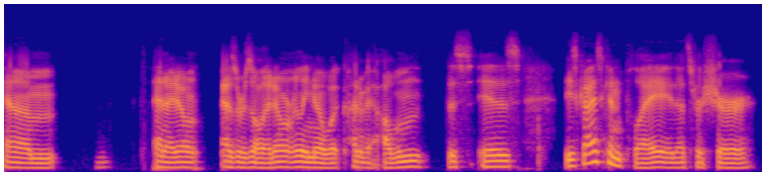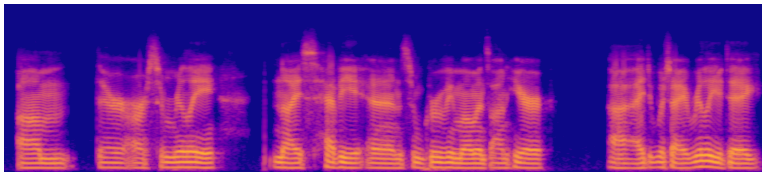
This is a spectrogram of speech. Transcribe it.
Um, and I don't, as a result, I don't really know what kind of album this is. These guys can play, that's for sure. Um, there are some really nice, heavy, and some groovy moments on here, uh, I, which I really dig.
